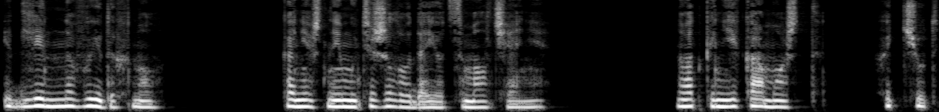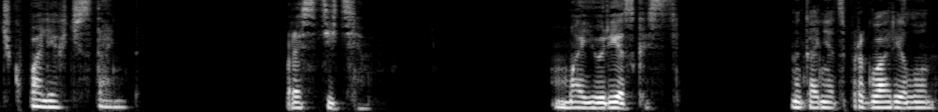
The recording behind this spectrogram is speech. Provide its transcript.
и длинно выдохнул. Конечно, ему тяжело дается молчание. Но от коньяка, может, хоть чуточку полегче станет. «Простите, мою резкость», — наконец проговорил он.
